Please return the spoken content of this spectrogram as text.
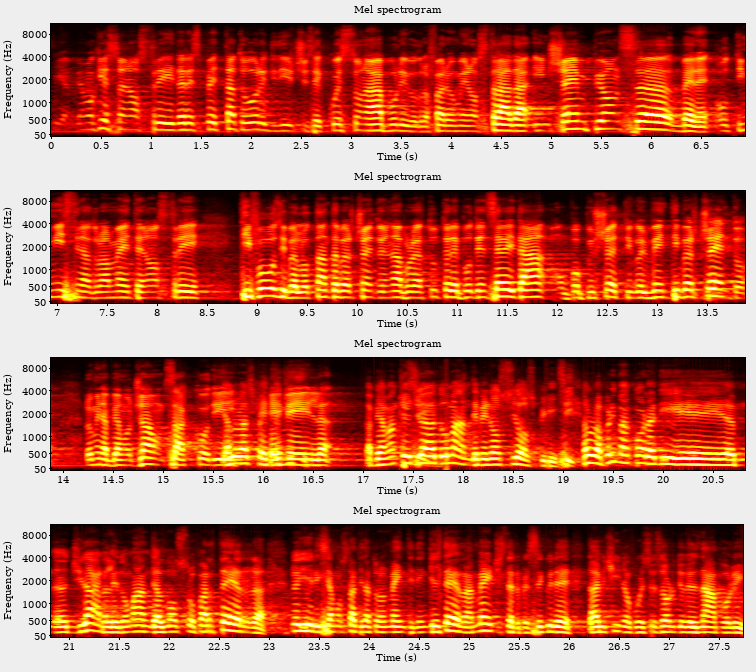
Sì, abbiamo chiesto ai nostri telespettatori di dirci se questo Napoli potrà fare o meno strada in Champions. Bene, ottimisti naturalmente i nostri tifosi, per l'80% il Napoli ha tutte le potenzialità, un po' più scettico il 20%. Romina abbiamo già un sacco di allora, aspetta, email. Gigi. Abbiamo anche sì. già domande per i nostri ospiti. Sì. Allora, prima ancora di eh, girare le domande al nostro parterre, noi ieri siamo stati naturalmente in Inghilterra, a Manchester, per seguire da vicino questo esordio del Napoli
